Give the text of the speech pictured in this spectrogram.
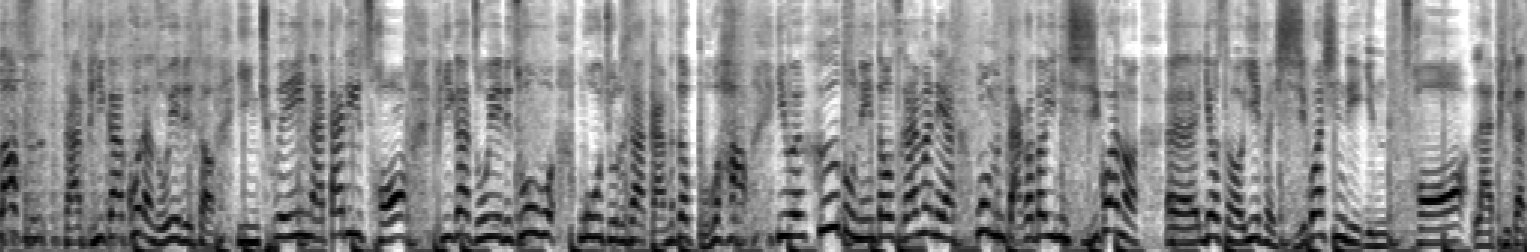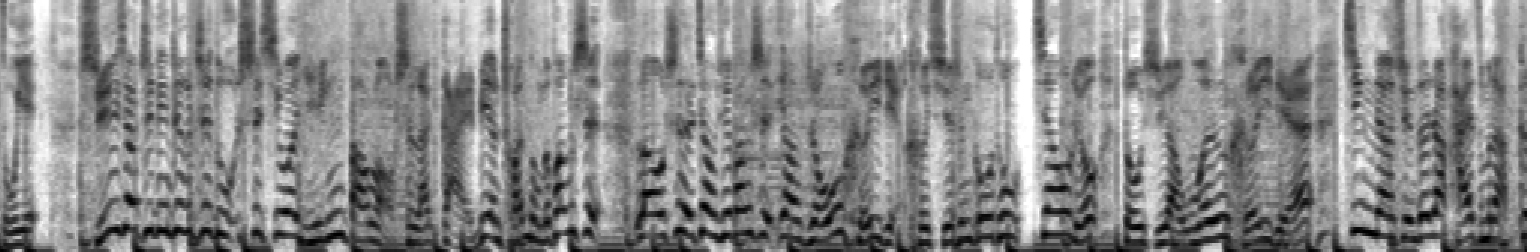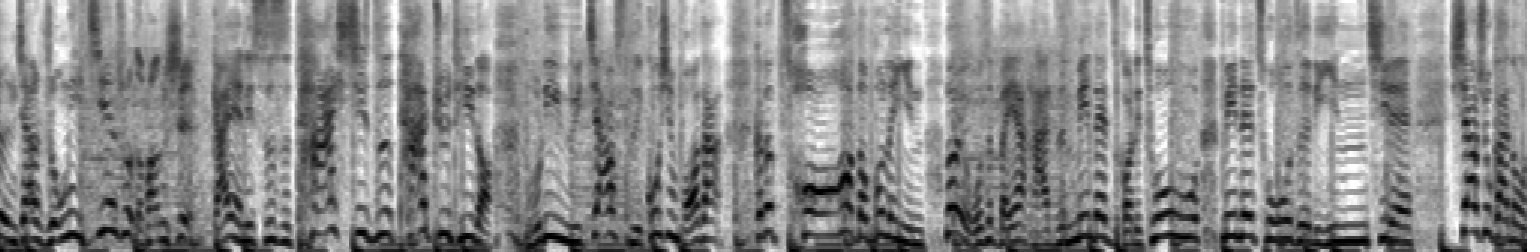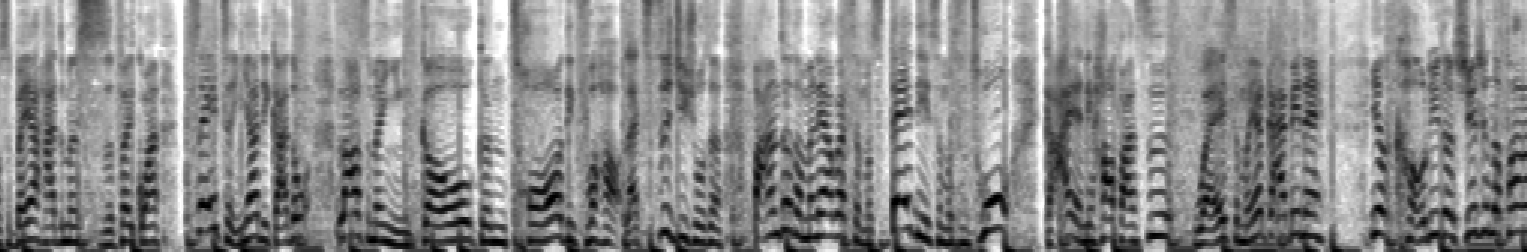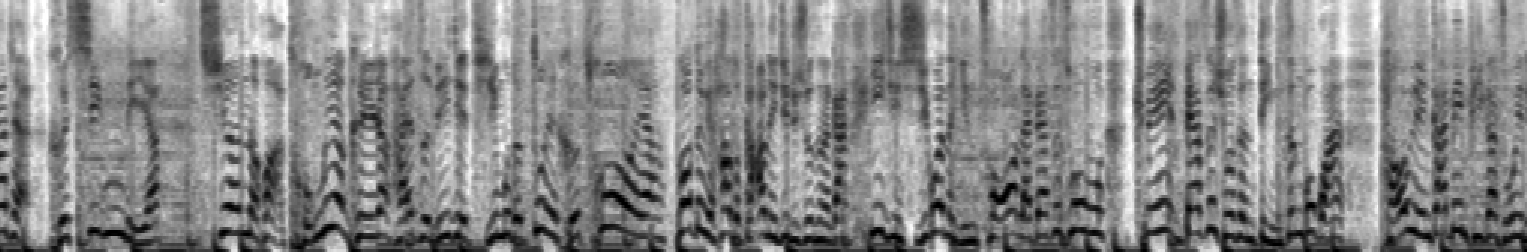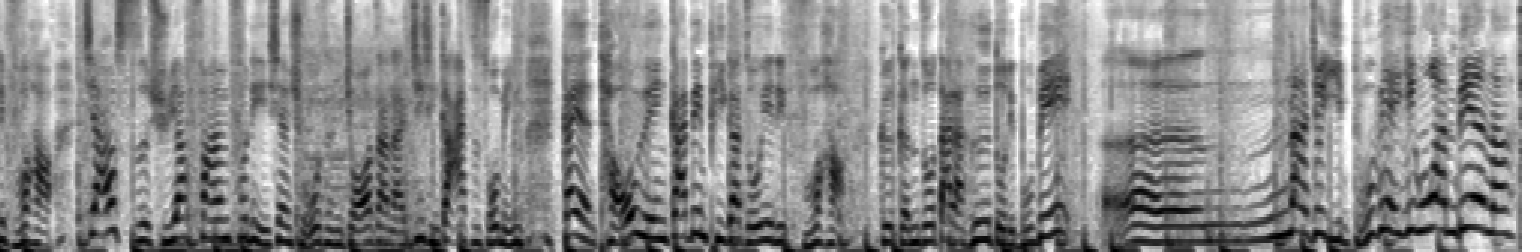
老师在批改课堂作业的时候用圈来代替叉批改作业的错误，我觉得噻，这样子不好，因为很多年都是这样的呀。我们大家都已经习惯了，呃，有时候也会习惯性的用叉来批改作业。学校制定这个制度是希望引导老师来改变传统的方式，老师的教学方式要柔和一点，和学生沟通交流都需要温和一点，尽量选择让孩子们呢更加容易接受的方式。这样的事实太细致、太具体了。不利于教师的个性发展，这个叉都不能用，那又是培养孩子面对自己的错误、面对挫折的勇气呢？小学阶段是培养孩子们是非观最重要的阶段，老师们用勾跟叉的符号来刺激学生，帮助他们了解什么是对的，什么是错。这样的好方式为什么要改变呢？要考虑到学生的发展和心理呀。圈的话，同样可以让孩子理解题目的对和错呀。那对于好多高年级的学生来讲，已经习惯了用叉来表示错误，圈表示学生订正过关。桃园改变批改作业的符号，教师需要反复的向学生家长来进行解释说明。这样桃园改变批改作业的符号，给工作带来很多的不便。呃，那就以不变应万变呢。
